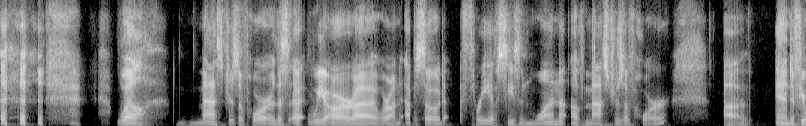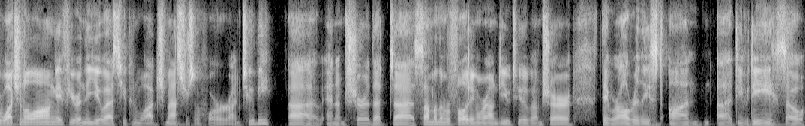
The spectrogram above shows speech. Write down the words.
well, Masters of Horror. This uh, we are uh, we're on episode three of season one of Masters of Horror. Uh, and if you're watching along, if you're in the U.S., you can watch Masters of Horror on Tubi. Uh, and I'm sure that uh, some of them are floating around YouTube. I'm sure they were all released on uh, DVD. So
